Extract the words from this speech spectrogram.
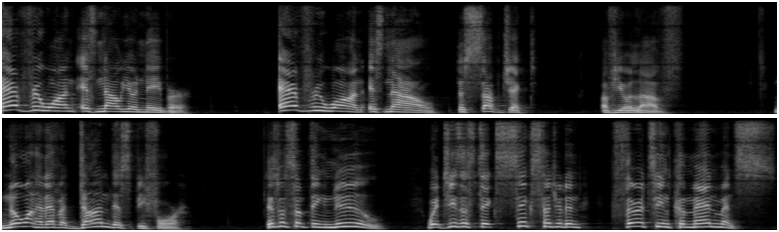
Everyone is now your neighbor. Everyone is now the subject of your love. No one had ever done this before. This was something new, where Jesus takes 613 commandments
